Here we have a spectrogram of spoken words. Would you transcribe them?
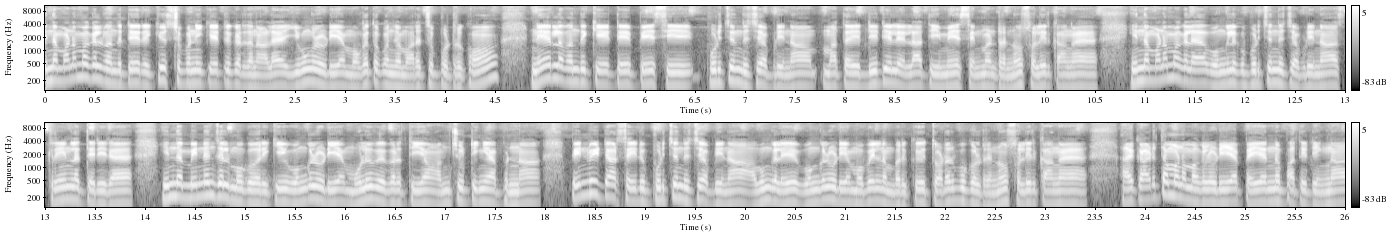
இந்த மணமகள் வந்துட்டு ரெக்யூஸ்ட் பண்ணி கேட்டிருக்கிறதுனால இவங்களுடைய முகத்தை கொஞ்சம் மறைச்சி போட்டிருக்கோம். நேரில் வந்து கேட்டு பேசி பிடிச்சிருந்துச்சு அப்படின்னா மற்ற டீட்டெயில் எல்லாத்தையுமே சென்ட் பண்ணுறேன்னு சொல்லியிருக்காங்க. இந்த மணமகளை உங்களுக்கு பிடிச்சிருந்துச்சு அப்படின்னா ஸ்க்ரீனில் தெரிகிற இந்த மின்னஞ்சல் முகவரிக்கு உங்களுடைய முழு விவரத்தையும் அமுச்சு விட்டீங்க அப்படின்னா பெண் வீட்டார் சைடு பிடிச்சிருந்துச்சு அப்படின்னா அவங்களே உங்களுடைய மொபைல் நம்பருக்கு தொடர்பு கொள்கிறேன்னு சொல்லியிருக்காங்க. அதுக்கு அடுத்த மணமகளுடைய பெயர்னு பார்த்துக்கிட்டிங்கன்னா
